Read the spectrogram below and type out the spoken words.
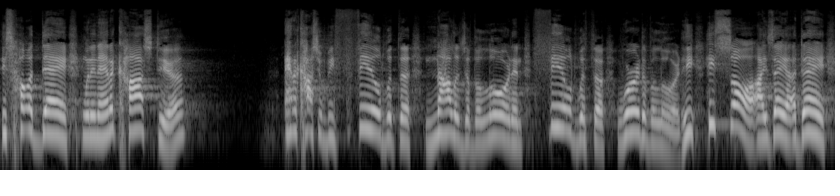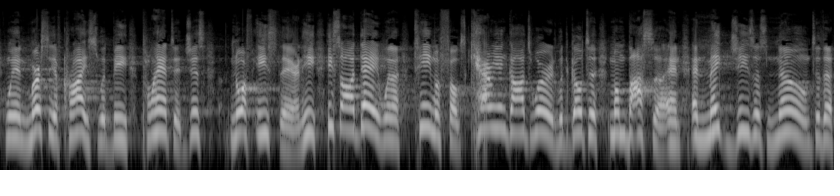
he saw a day when in Anacostia, Anacostia would be filled with the knowledge of the Lord and filled with the word of the Lord. He, he saw, Isaiah, a day when Mercy of Christ would be planted just northeast there. And he, he saw a day when a team of folks carrying God's word would go to Mombasa and, and make Jesus known to the,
